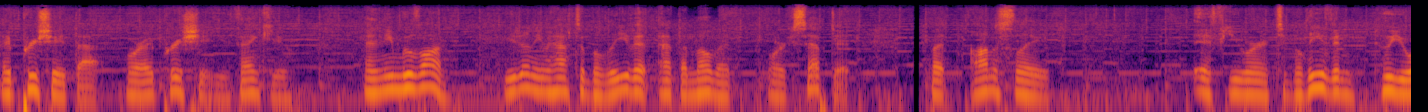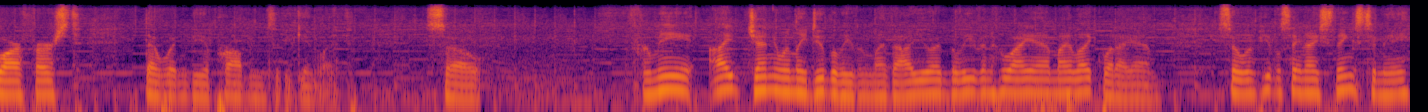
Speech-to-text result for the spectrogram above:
"I appreciate that," or "I appreciate you. Thank you," and you move on. You don't even have to believe it at the moment or accept it. But honestly, if you were to believe in who you are first, that wouldn't be a problem to begin with. So, for me, I genuinely do believe in my value. I believe in who I am. I like what I am. So when people say nice things to me,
